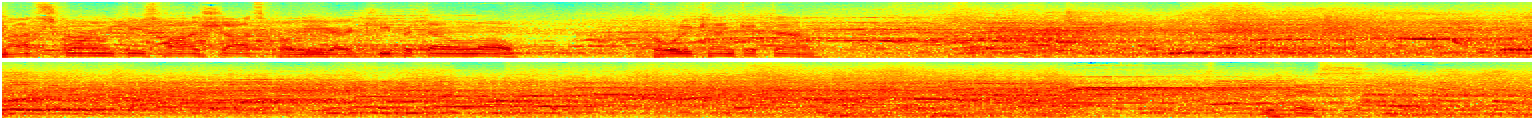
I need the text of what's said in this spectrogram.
We're not scoring with these high shots, Buggy. You gotta keep it down low. Goalie can't get down. Yes.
